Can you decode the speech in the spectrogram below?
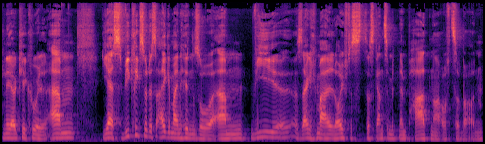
nee, okay, cool. Ähm, yes, wie kriegst du das allgemein hin so? Ähm, wie, äh, sage ich mal, läuft es, das Ganze mit einem Partner aufzubauen?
